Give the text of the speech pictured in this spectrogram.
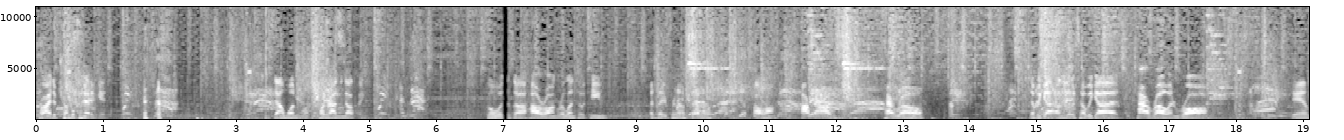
pride of Trumbull, Connecticut. He's down one, one, one round to nothing. Going with his uh, Hwoarang Rolento team. That's how you pronounce that, huh? Hwoarang? Hwoarang. Harrow. Then we got on the other side, we got Harrow and Raw. Damn,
